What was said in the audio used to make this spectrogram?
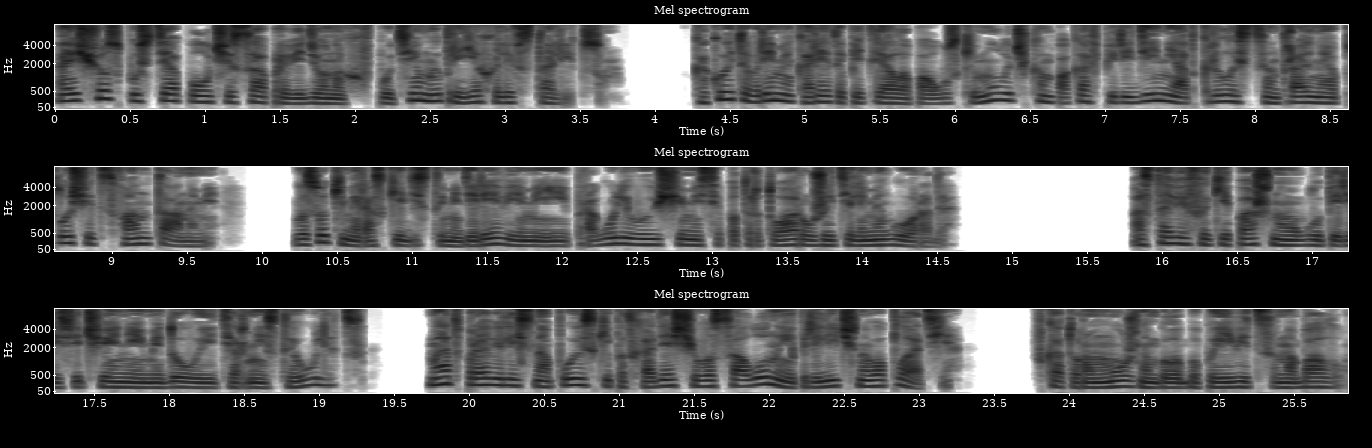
А еще спустя полчаса, проведенных в пути, мы приехали в столицу. Какое-то время карета петляла по узким улочкам, пока впереди не открылась центральная площадь с фонтанами — высокими раскидистыми деревьями и прогуливающимися по тротуару жителями города. Оставив экипаж на углу пересечения Медовой и Тернистой улиц, мы отправились на поиски подходящего салона и приличного платья, в котором можно было бы появиться на балу.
